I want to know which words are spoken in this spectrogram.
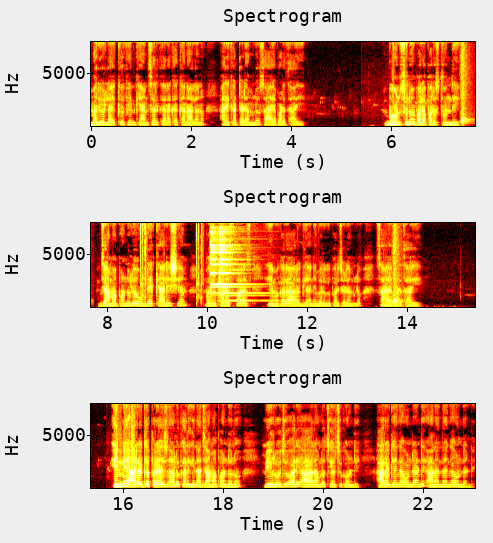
మరియు లైకోఫిన్ క్యాన్సర్ కరక కణాలను అరికట్టడంలో సహాయపడతాయి. బోన్స్ను బలపరుస్తుంది. జామ పండులో ఉండే కాల్షియం మరియు పరస్పరస్ ఎముకల ఆరోగ్యాన్ని మెరుగుపరచడంలో సహాయపడతాయి. ఇన్ని ఆరోగ్య ప్రయోజనాలు కలిగిన జామ పండును మీ రోజువారీ ఆహారంలో చేర్చుకోండి. ఆరోగ్యంగా ఉండండి ఆనందంగా ఉండండి.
